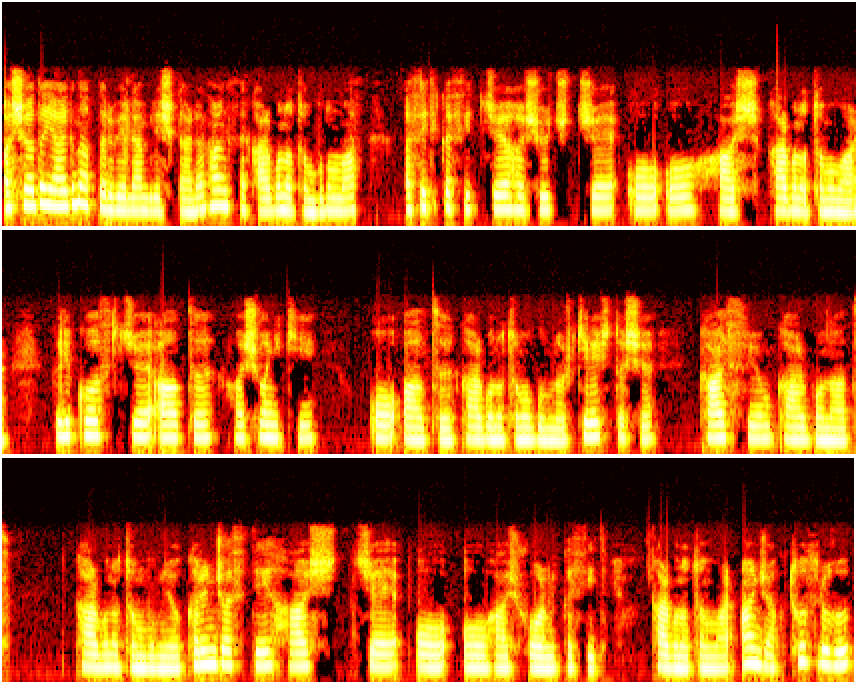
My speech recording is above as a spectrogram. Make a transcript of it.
Aşağıda yaygın adları verilen bileşiklerden hangisinde karbon atomu bulunmaz? Asetik asit CH3, COOH karbon atomu var. Glikoz C6, H12, O6 karbon atomu bulunur. Kireç taşı, kalsiyum karbonat, karbon atomu bulunuyor. Karınca asidi HCOOH formik asit karbon atomu var. Ancak tuz ruhu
